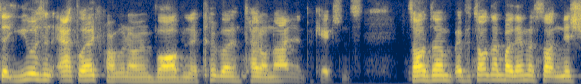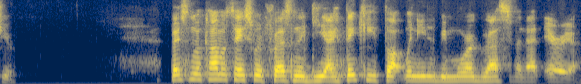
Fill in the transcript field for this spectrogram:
that you as an athletic department are involved and it could run Title IX implications. It's all done if it's all done by them, it's not an issue. Based on the conversation with President Gee, I think he thought we needed to be more aggressive in that area.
